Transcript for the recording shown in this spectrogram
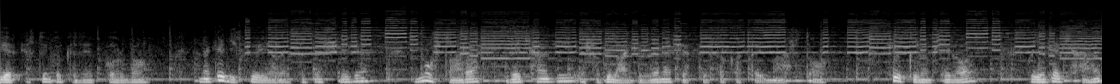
Megérkeztünk a középkorba. Ennek egyik fő jellegzetessége, hogy mostanra az egyházi és a világi zene ketté szakadt egymástól. Fő különbség az, hogy az egyház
